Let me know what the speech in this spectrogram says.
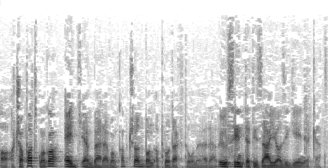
a, a csapat maga egy emberrel van kapcsolatban, a product ownerrel. Ő szintetizálja az igényeket.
